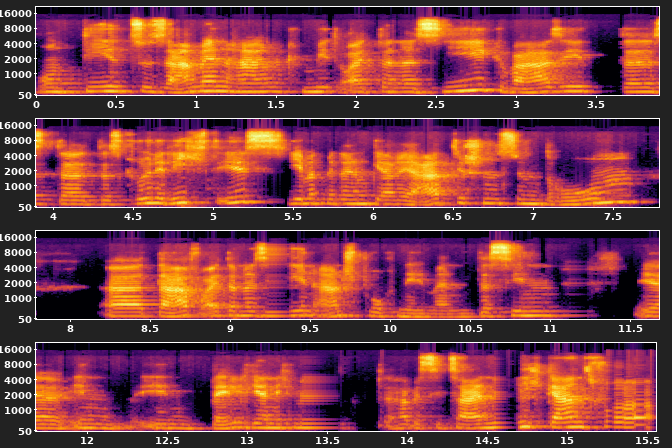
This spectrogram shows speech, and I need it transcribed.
Und, die im Zusammenhang mit Euthanasie quasi das, das, das grüne Licht ist. Jemand mit einem geriatrischen Syndrom äh, darf Euthanasie in Anspruch nehmen. Das sind äh, in, in Belgien, ich habe jetzt die Zahlen nicht ganz vor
